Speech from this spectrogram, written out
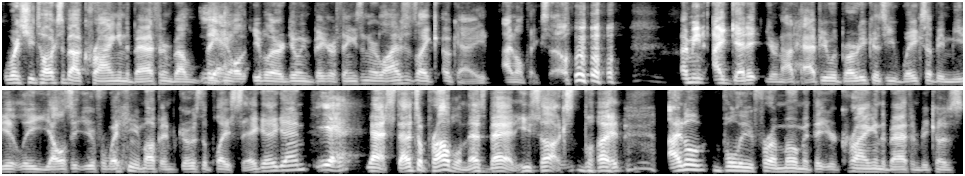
Where she talks about crying in the bathroom about thinking Yeah. all the people that are doing bigger things in their lives. It's like, okay, I don't think so. I mean, I get it. You're not happy with Brodie because he wakes up immediately, yells at you for waking him up, and goes to play Sega again. Yeah, Yes, that's a problem. That's bad. He sucks. But I don't believe for a moment that you're crying in the bathroom because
